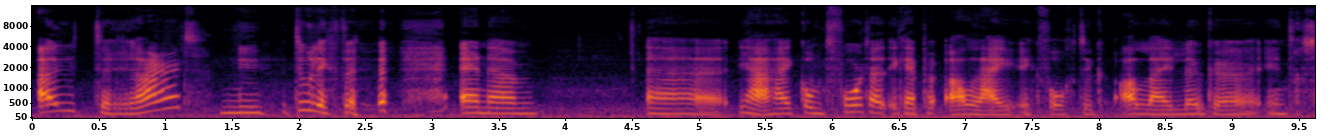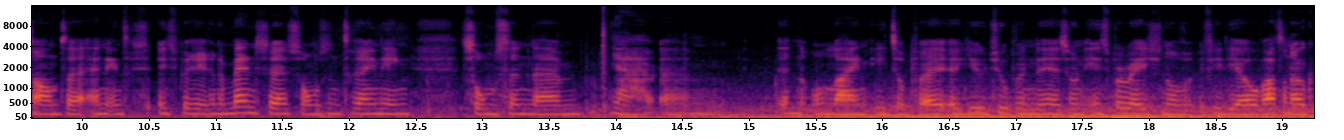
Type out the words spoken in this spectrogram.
uiteraard nu toelichten. en um, uh, ja, hij komt voort uit. Ik heb allerlei. Ik volg natuurlijk allerlei leuke, interessante en inspirerende mensen. Soms een training, soms een, um, ja, een online iets op uh, YouTube, een, uh, zo'n inspirational video, wat dan ook.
